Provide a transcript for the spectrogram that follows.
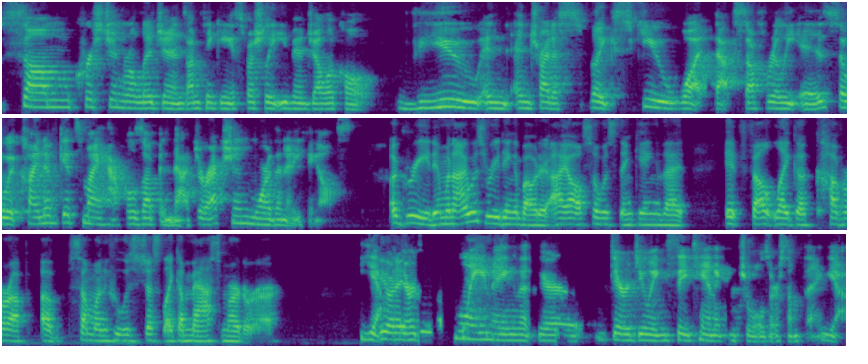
some Christian religions, I'm thinking especially evangelical, view and and try to like skew what that stuff really is. So it kind of gets my hackles up in that direction more than anything else. Agreed. And when I was reading about it, I also was thinking that it felt like a cover up of someone who was just like a mass murderer. Yeah, you know they're I mean? claiming that they're they're doing satanic rituals or something. Yeah.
